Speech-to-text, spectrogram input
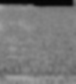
two.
